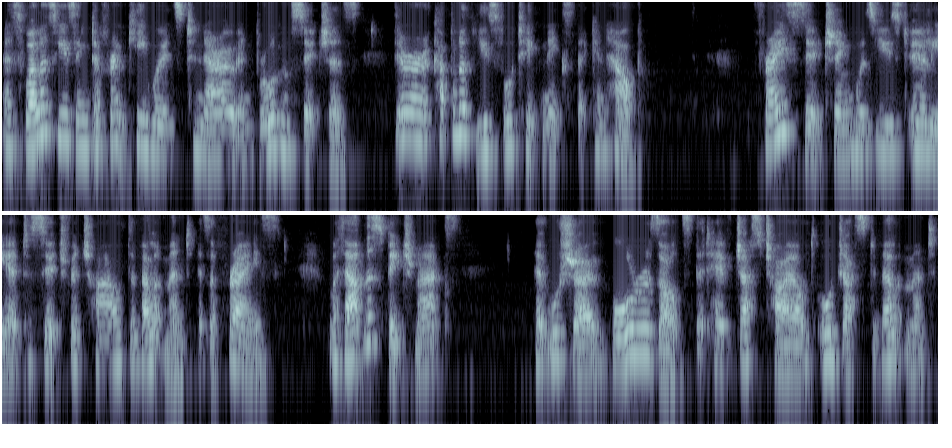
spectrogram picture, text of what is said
As well as using different keywords to narrow and broaden searches, there are a couple of useful techniques that can help. Phrase searching was used earlier to search for child development as a phrase. Without the speech marks, it will show all results that have just child or just development.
